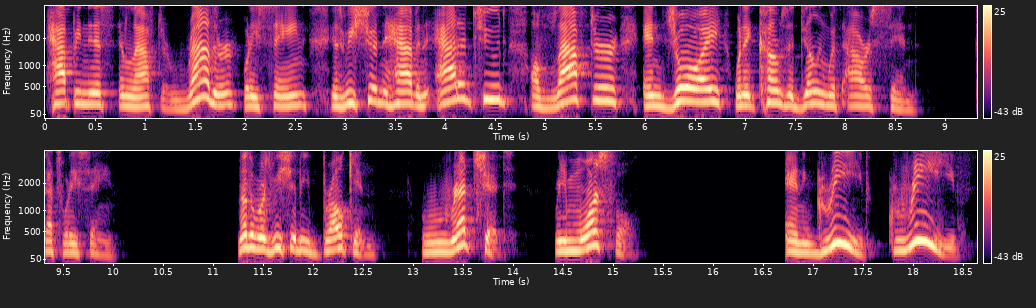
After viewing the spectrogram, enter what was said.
happiness, and laughter. Rather, what he's saying is we shouldn't have an attitude of laughter and joy when it comes to dealing with our sin. That's what he's saying. In other words, we should be broken, wretched, remorseful, and grieve, grieve,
